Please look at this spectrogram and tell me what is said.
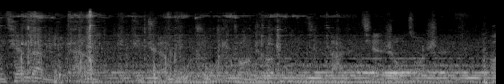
两千担米粮已经全部出入装车，请大人签收做事。啊，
